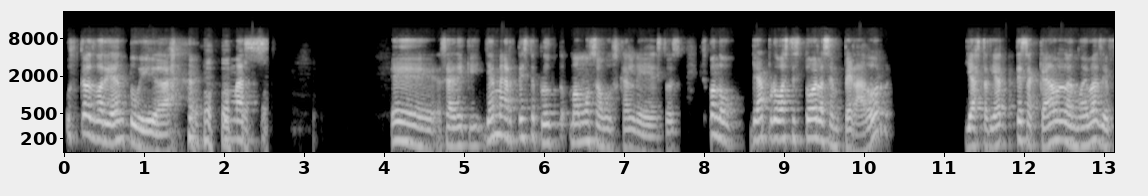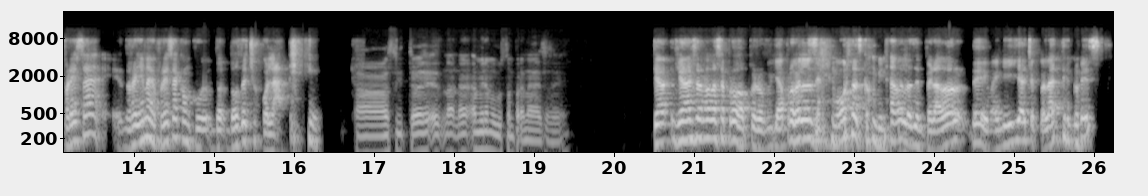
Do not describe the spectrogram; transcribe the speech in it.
buscas variedad en tu vida, tú más, eh, o sea, de que ya me harté este producto, vamos a buscarle esto. Es, es, cuando ya probaste todas las emperador y hasta ya te sacaron las nuevas de fresa, eh, rellena de fresa con dos de chocolate. Ah, sí, no, no, a mí no me gustan para nada esas. ¿eh? Ya, ya esas no las he probado, pero ya probé las de limón, las combinadas, las de emperador de vainilla, chocolate, nuez.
